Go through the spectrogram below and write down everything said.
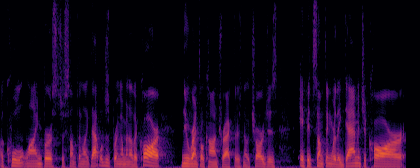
a coolant line bursts or something like that, we'll just bring them another car. New rental contract. There's no charges if it's something where they damage a car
